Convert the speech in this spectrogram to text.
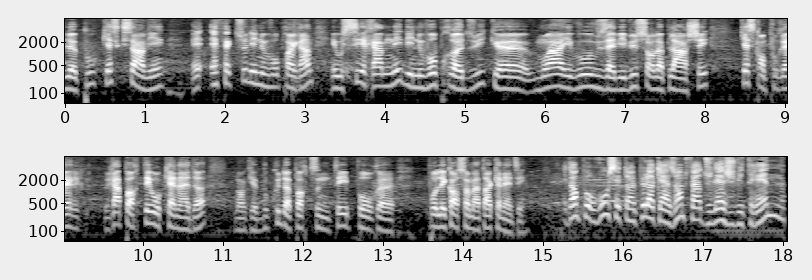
le pouls, qu'est-ce qui s'en vient, e, effectuer les nouveaux programmes et aussi ramener des nouveaux produits que moi et vous, vous avez vus sur le plancher. Qu'est-ce qu'on pourrait rapporter au Canada? Donc, il y a beaucoup d'opportunités pour, euh, pour les consommateurs canadiens. Et donc, pour vous, c'est un peu l'occasion de faire du lèche-vitrine,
